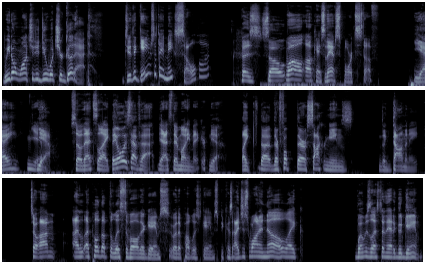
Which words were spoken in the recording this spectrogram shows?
we don't want you to do what you're good at Do the games that they make sell a lot? Because so well, okay, so they have sports stuff. EA Yeah. yeah. So that's like they always have that yeah, it's their moneymaker. yeah like the their foot their soccer games like dominate So I'm I, I pulled up the list of all their games or their published games because I just want to know like when was the last time they had a good game?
